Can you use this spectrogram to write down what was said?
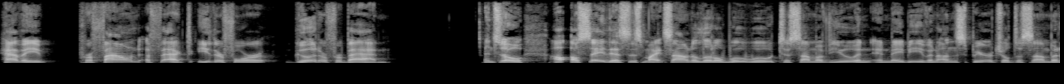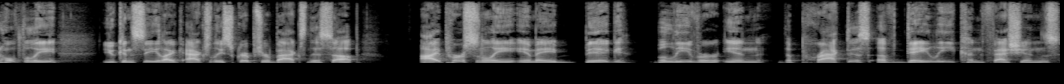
have a profound effect either for good or for bad. And so I'll, I'll, say this this might sound a little woo woo to some of you and, and maybe even unspiritual to some, but hopefully you can see like actually scripture backs this up. I personally am a big believer in the practice of daily confessions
